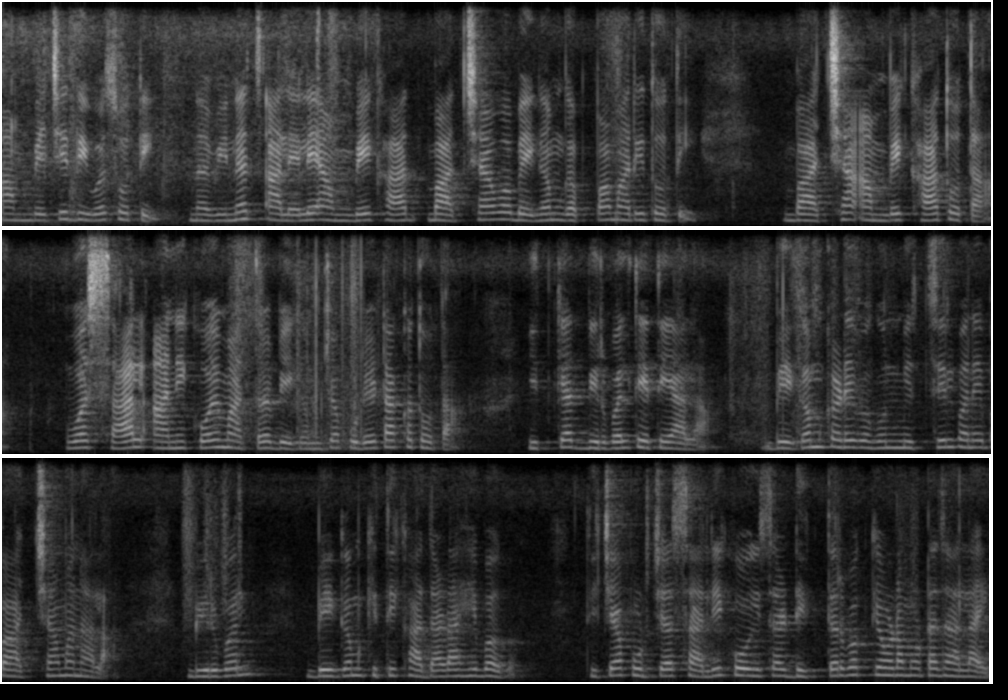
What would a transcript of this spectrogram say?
आंब्याचे दिवस होते. नवीनच आलेले आंबे खात बादशाह व बेगम गप्पा मारीत होते. बादशाह आंबे खात होता व साल आणि कोय मात्र बेगमच्या पुढे टाकत होता. इतक्यात बिरबल तेथे आला. बेगमकडे बघून मिश्किलपणे बादशाह म्हणाला बिरबल बेगम किती खादाड आहे बघ. तिच्या पुढच्या साली कोळीचा ढीग तर बघ केवढा मोठा झाला आहे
